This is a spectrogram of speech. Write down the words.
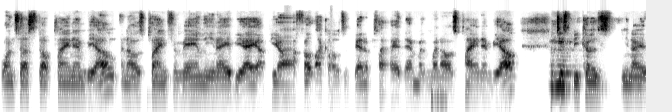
once I stopped playing NBL and I was playing for Manly and ABA up here, I felt like I was a better player than when, when I was playing NBL, mm-hmm. just because, you know,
